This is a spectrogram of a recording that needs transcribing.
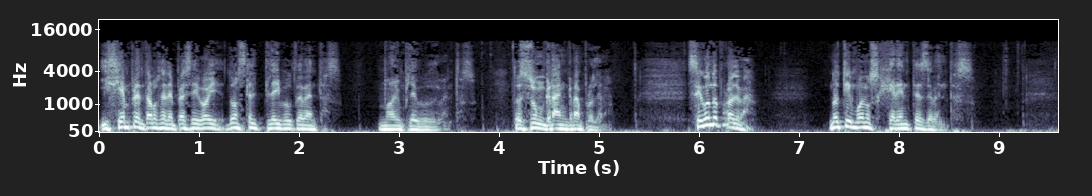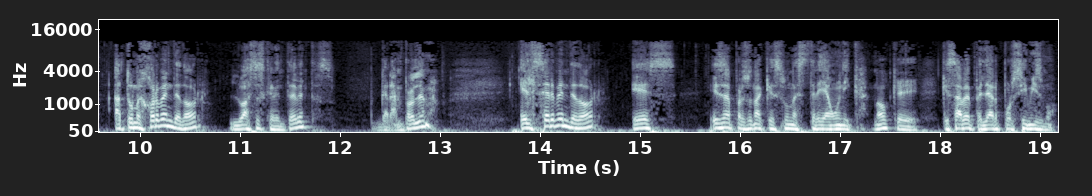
y siempre entramos en la empresa y digo, oye, ¿dónde está el playbook de ventas? No hay un playbook de ventas. Entonces, es un gran, gran problema. Segundo problema, no tienen buenos gerentes de ventas. A tu mejor vendedor lo haces gerente de ventas. Gran problema. El ser vendedor es esa persona que es una estrella única, ¿no? Que, que sabe pelear por sí mismo.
